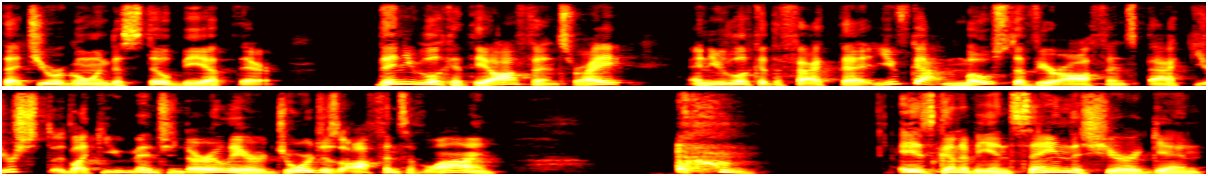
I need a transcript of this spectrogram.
that you are going to still be up there. Then you look at the offense, right? and you look at the fact that you've got most of your offense back. You're st- like you mentioned earlier, Georgia's offensive line is going to be insane this year again.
